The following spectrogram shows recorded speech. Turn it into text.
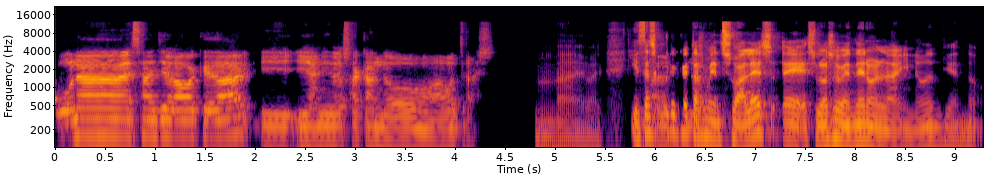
algunas han llegado a quedar y, y han ido sacando a otras. Vale, vale. Y estas ¿vale? croquetas mensuales eh, solo se venden online, ¿no? Entiendo.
